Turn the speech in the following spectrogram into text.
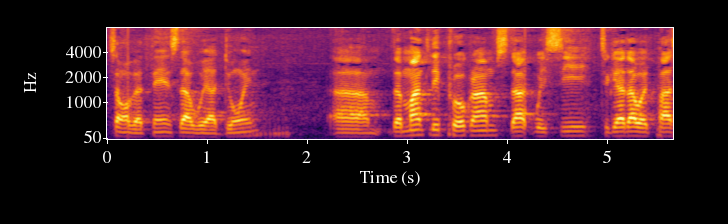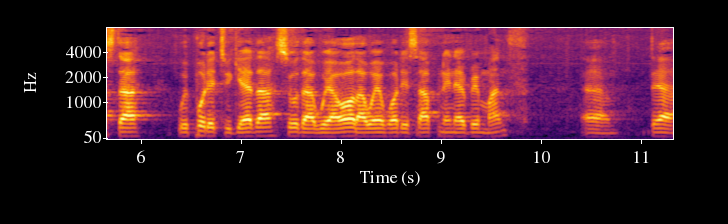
some of the things that we are doing. Um, the monthly programs that we see together with Pastor, we put it together so that we are all aware what is happening every month. Um, there,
